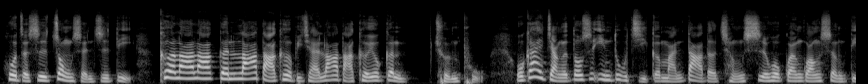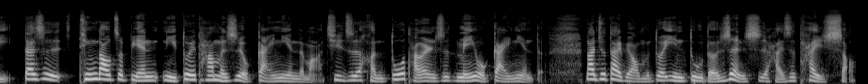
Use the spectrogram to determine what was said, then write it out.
或者是众神之地。克拉拉跟拉达克比起来，拉达克又更淳朴。我刚才讲的都是印度几个蛮大的城市或观光胜地，但是听到这边，你对他们是有概念的嘛？其实很多台湾人是没有概念的，那就代表我们对印度的认识还是太少。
